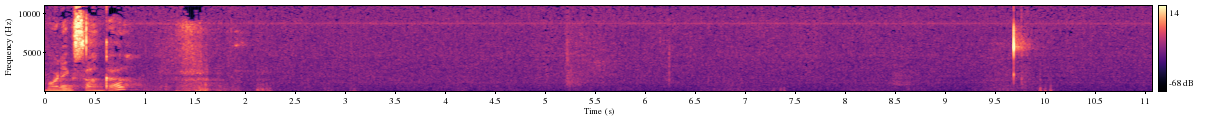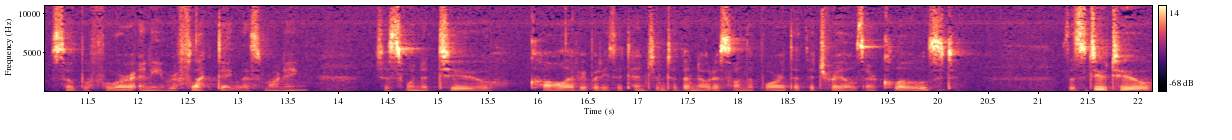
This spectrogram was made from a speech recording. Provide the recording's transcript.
Good morning, Sangha. So, before any reflecting this morning, just wanted to call everybody's attention to the notice on the board that the trails are closed. This is due to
